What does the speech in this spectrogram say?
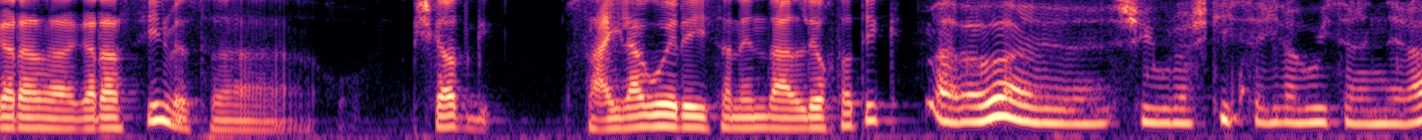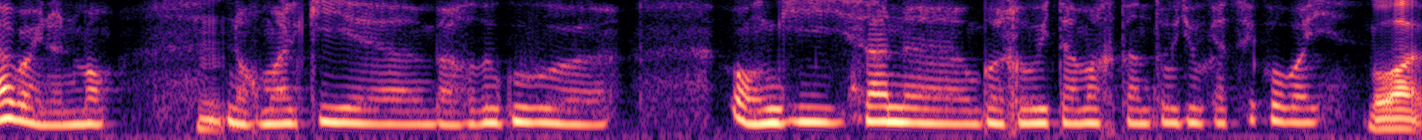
gara, gara zin, bez, uh, piskadat, zailago ere izanen da alde hortatik? Ba, ba, ba, e, seguraski zailago izanen dela, baina, bon, hmm. normalki uh, behar dugu uh, ongi izan uh, berrogoita amartanto jokatzeko, bai. Boa,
